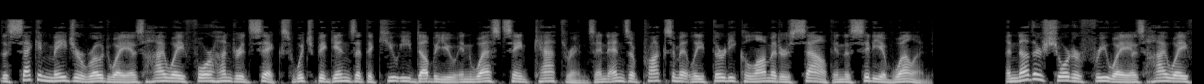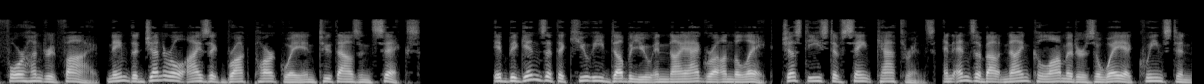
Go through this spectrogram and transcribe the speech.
The second major roadway is Highway 406 which begins at the QEW in West St. Catharines and ends approximately 30 km south in the city of Welland. Another shorter freeway is Highway 405, named the General Isaac Brock Parkway in 2006. It begins at the QEW in Niagara-on-the-Lake, just east of St. Catharines, and ends about 9 km away at Queenston,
